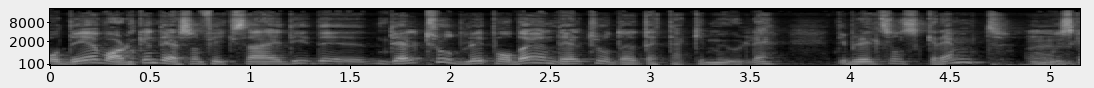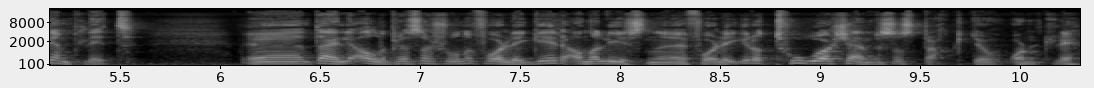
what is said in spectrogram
Og det var nok en del som fikk seg de, de, En del trodde litt på det, en del trodde at dette er ikke mulig. De ble litt sånn skremt. Mm. skremte litt. Eh, deilig, alle prestasjoner foreligger, analysene foreligger, og to år senere så strakk det jo ordentlig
